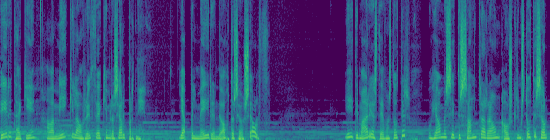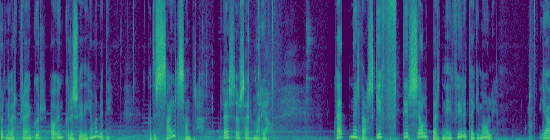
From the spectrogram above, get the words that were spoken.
Fyrirtæki hafa mikil áhrif þegar kemur að sjálfbarni. Jafnvel meiri en þau átt að sjá sjálf. Ég heiti Marja Stefansdóttir og hjá mig situr Sandra Rán Áskrimsdóttir sjálfbarni verkfræðingur á umhverjusviði hjá mannviti. Hvað er sæl Sandra? Blessuð sæl Marja. Hvernig er það? Skiptir sjálfbarni fyrirtæki máli? Já,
